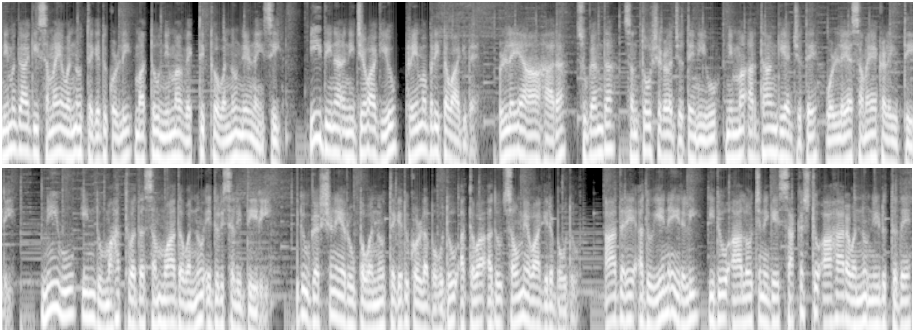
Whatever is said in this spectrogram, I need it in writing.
ನಿಮಗಾಗಿ ಸಮಯವನ್ನು ತೆಗೆದುಕೊಳ್ಳಿ ಮತ್ತು ನಿಮ್ಮ ವ್ಯಕ್ತಿತ್ವವನ್ನು ನಿರ್ಣಯಿಸಿ. ಈ ದಿನ ನಿಜವಾಗಿಯೂ ಪ್ರೇಮಭರಿತವಾಗಿದೆ. ಒಳ್ಳೆಯ ಆಹಾರ, ಸುಗಂಧ, ಸಂತೋಷಗಳ ಜೊತೆ ನೀವು ನಿಮ್ಮ ಅರ್ಧಾಂಗಿಯ ಜೊತೆ ಒಳ್ಳೆಯ ಸಮಯ ಕಳೆಯುತ್ತೀರಿ. ನೀವು ಇಂದು ಮಹತ್ವದ ಸಂವಾದವನ್ನು ಎದುರಿಸಲಿದ್ದೀರಿ. ಇದು ಘರ್ಷಣೆಯ ರೂಪವನ್ನು ತೆಗೆದುಕೊಳ್ಳಬಹುದು ಅಥವಾ ಅದು ಸೌಮ್ಯವಾಗಿರಬಹುದು. ಆದರೆ ಅದು ಏನೇ ಇರಲಿ, ಇದು ಆಲೋಚನೆಗೆ ಸಾಕಷ್ಟು ಆಹಾರವನ್ನು ನೀಡುತ್ತದೆ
